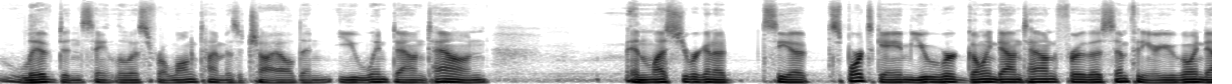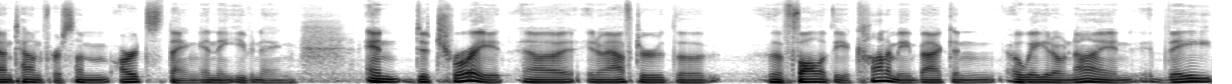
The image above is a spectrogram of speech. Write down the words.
lived in St. Louis for a long time as a child, and you went downtown. Unless you were going to see a sports game, you were going downtown for the symphony, or you were going downtown for some arts thing in the evening. And Detroit, uh, you know, after the the fall of the economy back in 08, 09, they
